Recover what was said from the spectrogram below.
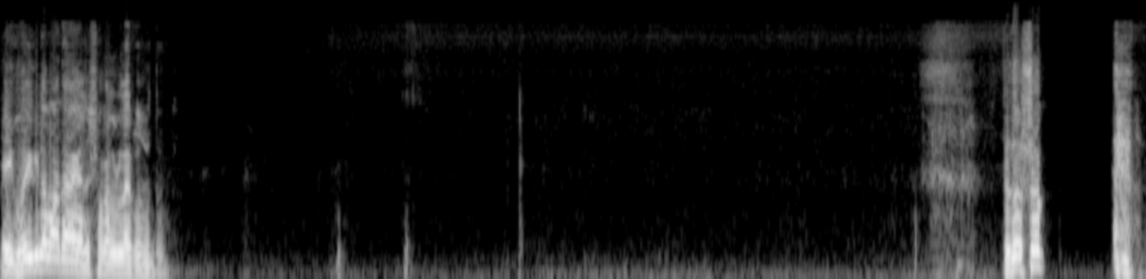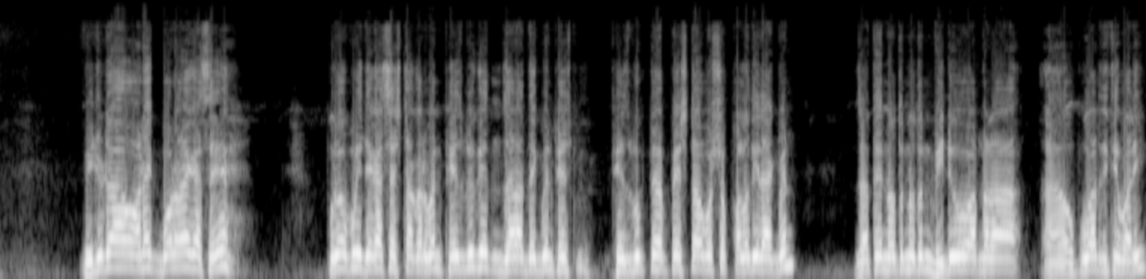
এই ঘইগুলো বাধা হয়ে গেছে সকালবেলা এ পর্যন্ত। তো দর্শক, ভিডিওটা অনেক বড় হয়ে গেছে। পুরোপুরি দেখার চেষ্টা করবেন। ফেসবুকে যারা দেখবেন, ফেস ফেসবুকটা পেজটা অবশ্য ফলো দিয়ে রাখবেন, যাতে নতুন নতুন ভিডিও আপনারা উপহার দিতে পারি।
